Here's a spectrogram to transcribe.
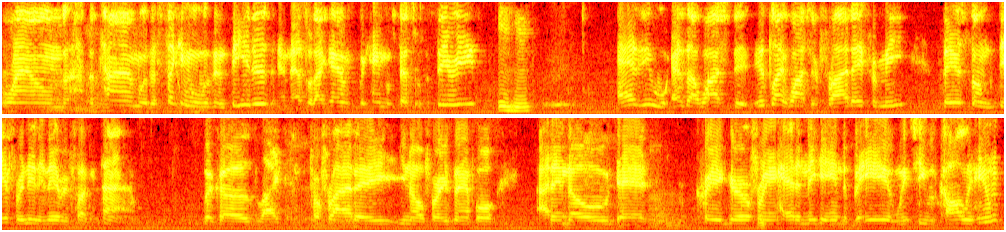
around the time where the second one was in theaters, and that's what I became, became obsessed with the series. Mm-hmm. As you as I watched it, it's like watching Friday for me. There's something different in it every fucking time because like for Friday, you know, for example, I didn't know that Craig's girlfriend had a nigga in the bed when she was calling him.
